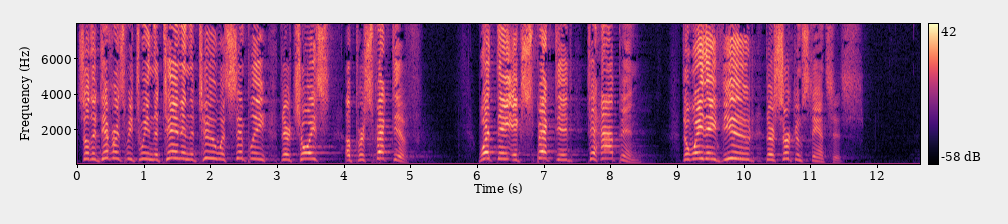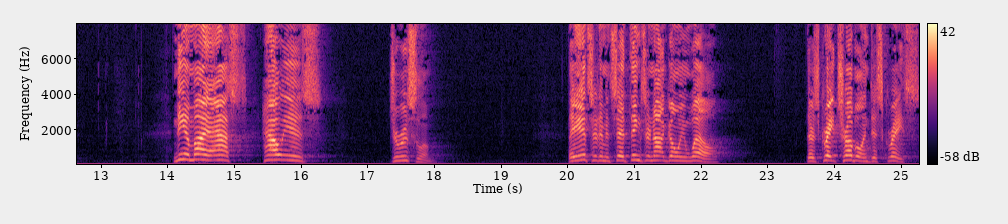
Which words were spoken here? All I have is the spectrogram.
So the difference between the 10 and the 2 was simply their choice of perspective. What they expected to happen. The way they viewed their circumstances. Nehemiah asked, How is Jerusalem? They answered him and said, Things are not going well. There's great trouble and disgrace.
